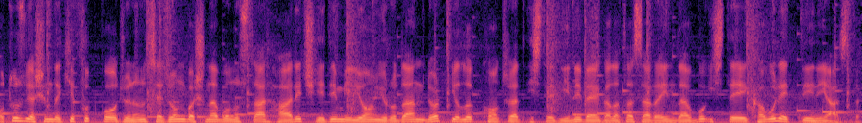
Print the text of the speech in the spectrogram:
30 yaşındaki futbolcunun sezon başına bonuslar hariç 7 milyon eurodan 4 yıllık kontrat istediğini ve Galatasaray'ın da bu isteği kabul ettiğini yazdı.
